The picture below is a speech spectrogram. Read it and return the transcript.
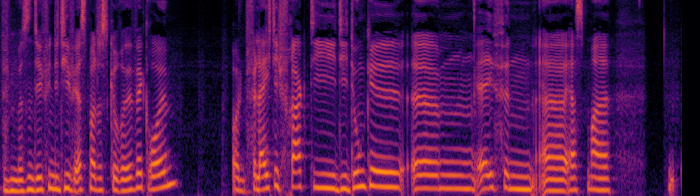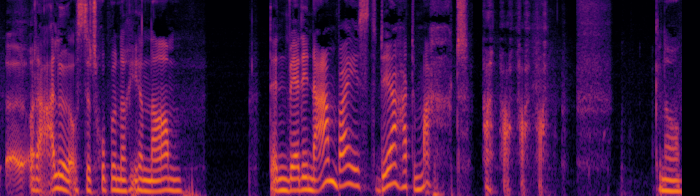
Wir müssen definitiv erstmal das Geröll wegräumen. Und vielleicht, ich frage die, die Dunkelelfin ähm, äh, erstmal, oder alle aus der Truppe nach ihren Namen. Denn wer den Namen weiß, der hat Macht. Ha, ha, ha, ha. Genau.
